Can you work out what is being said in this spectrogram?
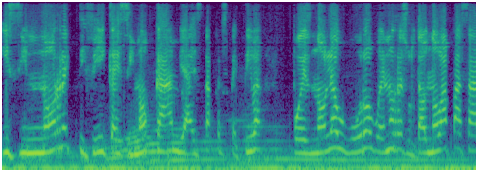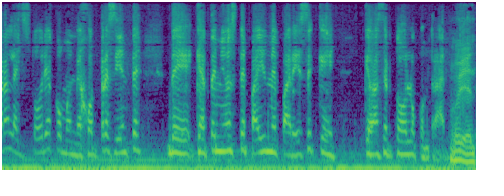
y si no rectifica y si no cambia esta perspectiva, pues no le auguro buenos resultados. No va a pasar a la historia como el mejor presidente de que ha tenido este país. Me parece que que va a ser todo lo contrario. Muy bien.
